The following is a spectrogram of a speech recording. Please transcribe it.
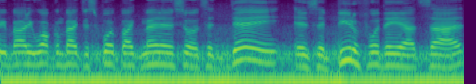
everybody. Welcome back to sport bike menace so today is a beautiful day outside.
